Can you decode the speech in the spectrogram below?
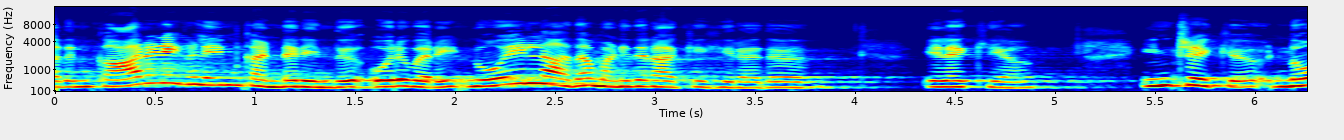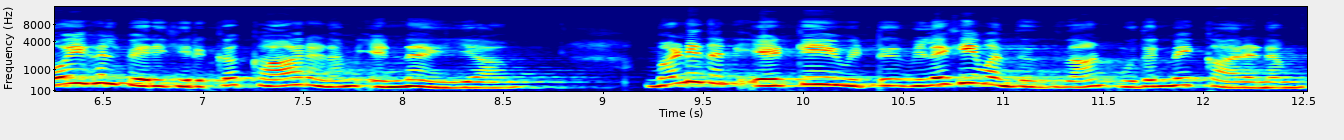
அதன் காரணிகளையும் கண்டறிந்து ஒருவரை நோயில்லாத மனிதராக்குகிறது. இலக்கியா. இன்றைக்கு நோய்கள் பெருகியிருக்க காரணம் என்ன ஐயா? மனிதன் இயற்கையை விட்டு விலகி வந்ததுதான் முதன்மை காரணம்.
